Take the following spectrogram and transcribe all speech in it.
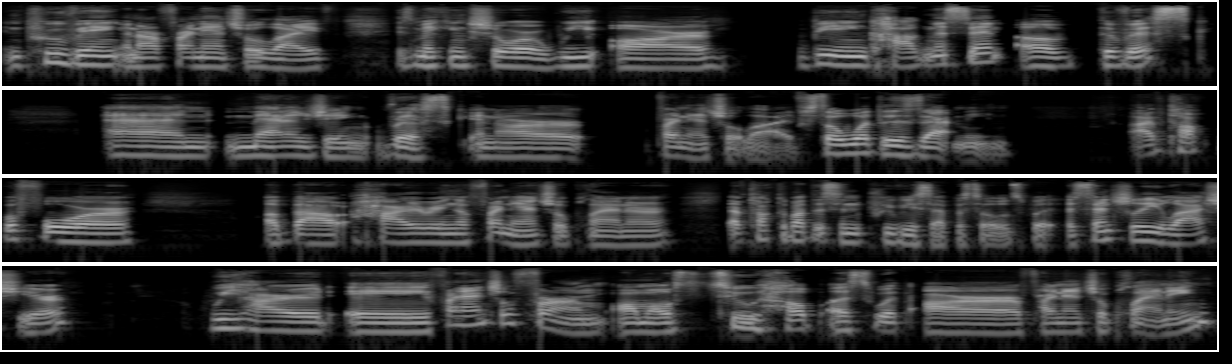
improving in our financial life is making sure we are being cognizant of the risk and managing risk in our financial lives. So what does that mean? I've talked before about hiring a financial planner. I've talked about this in previous episodes, but essentially last year, we hired a financial firm almost to help us with our financial planning.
